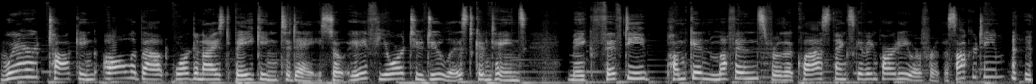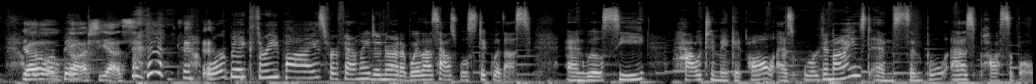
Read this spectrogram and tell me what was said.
We're talking all about organized baking today. So if your to do list contains make 50 pumpkin muffins for the class Thanksgiving party or for the soccer team, oh bake, gosh, yes, or bake three pies for family dinner at Abuela's house, will stick with us and we'll see how to make it all as organized and simple as possible.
